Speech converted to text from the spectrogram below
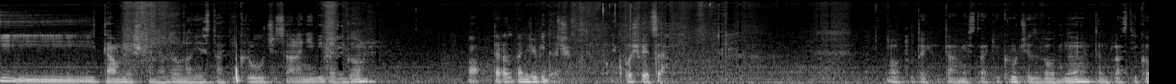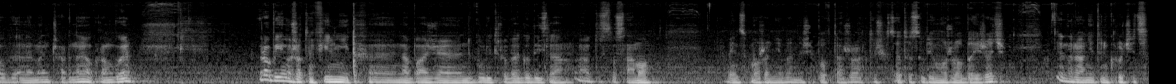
I tam jeszcze na dole jest taki króciec, ale nie widać go. O, teraz będzie widać, jak poświecę. O, tutaj, tam jest taki króciec wodny, ten plastikowy element czarny, okrągły. Robiłem już o tym filmik e, na bazie dwulitrowego diesla, ale to jest to samo, więc może nie będę się powtarzał. Ktoś chce, to sobie może obejrzeć. Generalnie ten króciec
